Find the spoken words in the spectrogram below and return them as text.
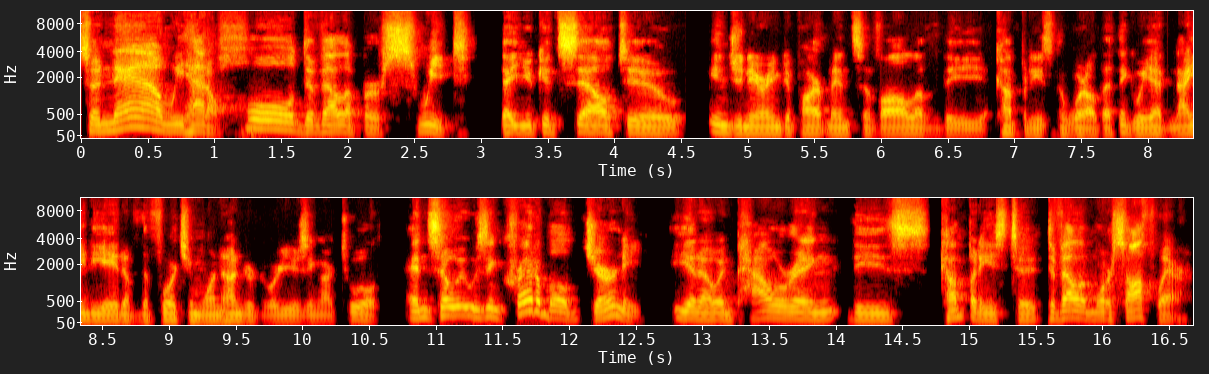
So now we had a whole developer suite that you could sell to engineering departments of all of the companies in the world. I think we had 98 of the Fortune 100 were using our tool. And so it was incredible journey, you know, empowering these companies to develop more software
